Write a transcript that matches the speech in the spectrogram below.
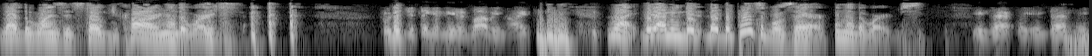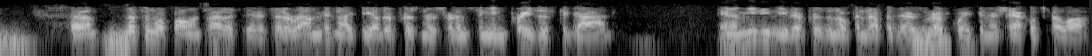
love the ones that stole your car. In other words. Who But- did you think it needed loving, right? right, but I mean the, the the principle's there. In other words. exactly, exactly. Um, listen what Paul and Silas did. It said around midnight, the other prisoners heard him singing praises to God. And immediately their prison opened up and there was an earthquake and their shackles fell off.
